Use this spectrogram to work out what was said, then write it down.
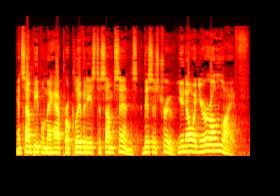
And some people may have proclivities to some sins. This is true. You know in your own life.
